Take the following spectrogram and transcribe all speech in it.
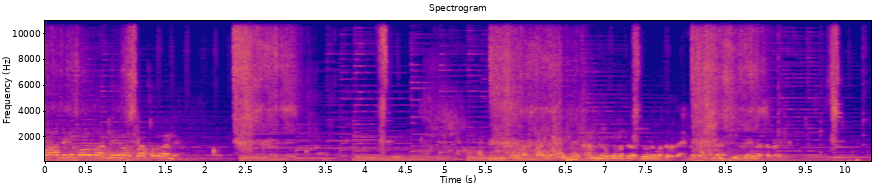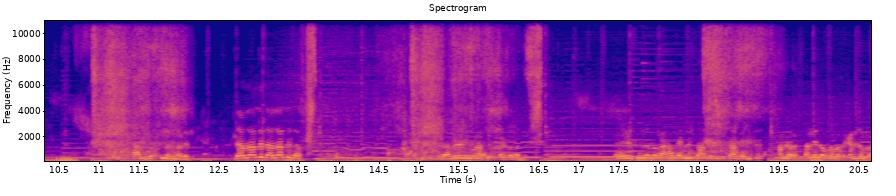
মাছ এখানে বড় মাছ, এই মাছ বাদ দেবে না নে। আচ্ছা, বুঝতে পারলাম, ভাই, এই যে সামনে নৌকা মাথা, নৌকা মাথা, নৌকা মাথা, নৌকা মাথা, নৌকা মাথা। কাল ভর্তি করে মারেন। দাও, দাও, দাও। একদম। এই সুন্দর। সামনে দাও, সামনে নৌকা মাথা, খালি নৌকা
